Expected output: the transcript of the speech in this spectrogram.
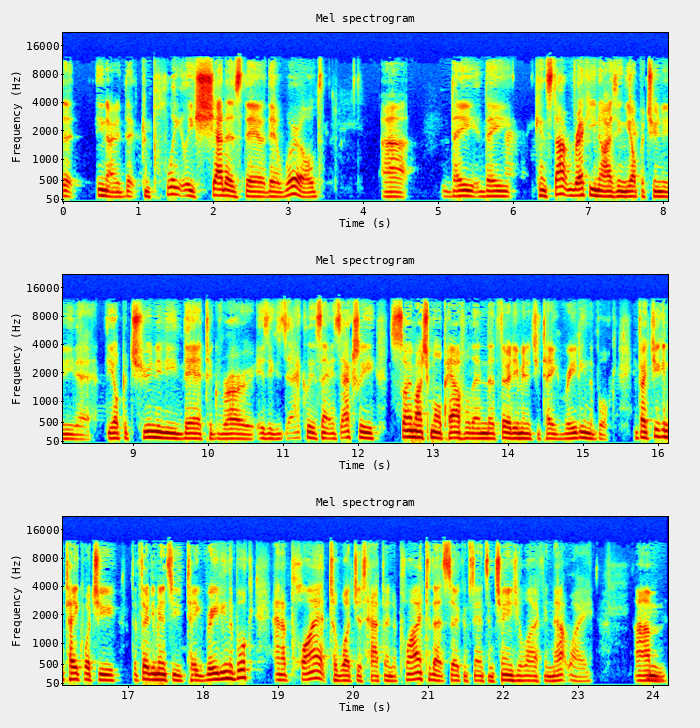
that, you know, that completely shatters their, their world, uh, they they can start recognizing the opportunity there. The opportunity there to grow is exactly the same. It's actually so much more powerful than the 30 minutes you take reading the book. In fact, you can take what you, the 30 minutes you take reading the book and apply it to what just happened, apply it to that circumstance and change your life in that way. Um,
